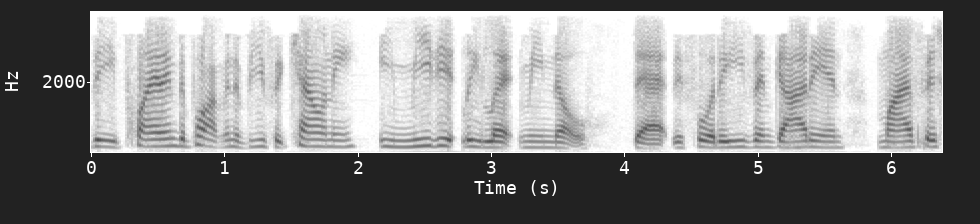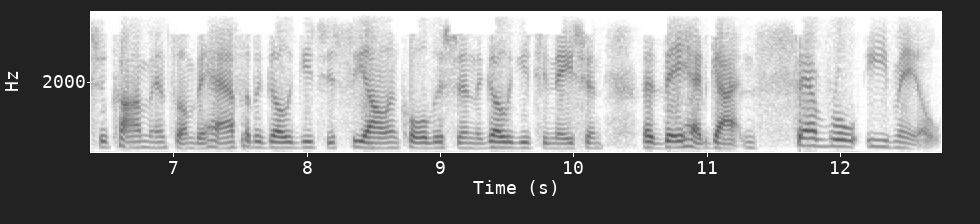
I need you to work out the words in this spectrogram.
the planning department of Beaufort County immediately let me know that before they even got in my official comments on behalf of the Gullah Geechee Sea Island Coalition, the Gullah Geechee Nation, that they had gotten several emails,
